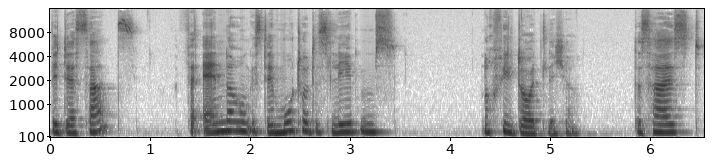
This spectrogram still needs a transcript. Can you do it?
wird der Satz, Veränderung ist der Motor des Lebens, noch viel deutlicher. Das heißt,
